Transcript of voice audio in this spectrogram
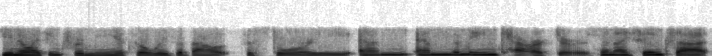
You know, I think for me, it's always about the story and and the main characters, and I think that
